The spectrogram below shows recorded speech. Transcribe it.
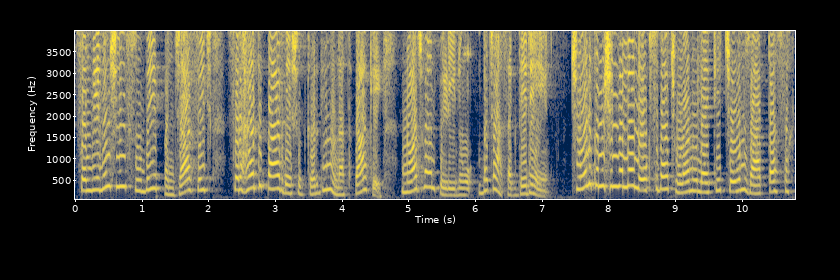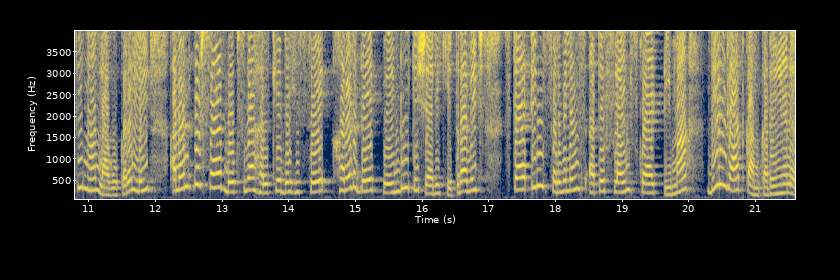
ਸੰਵੇਦਨਸ਼ੀਲ ਸੂਬੇ ਪੰਜਾਬ ਵਿੱਚ ਸਰਹੱਦ ਪਾਰ ਦਹਿਸ਼ਤਗਰਦੀ ਨੂੰ ਨੱਥ ਪਾ ਕੇ ਨੌਜਵਾਨ ਪੀੜ੍ਹੀ ਨੂੰ ਬਚਾ ਸਕਦੇ ਨੇ। ਚੋਣ ਕਮਿਸ਼ਨ ਵੱਲੋਂ ਲੋਕ ਸਭਾ ਚੋਣਾਂ ਨੂੰ ਲੈ ਕੇ ਚੋਣ ਜ਼ਾਬਤਾ ਸਖਤੀ ਨਾਲ ਲਾਗੂ ਕਰਨ ਲਈ ਅਨੰਦਪੁਰ ਸਾਹਿਬ ਲੋਕ ਸਭਾ ਹਲਕੇ ਦੇ ਹਿੱਸੇ ਖਰੜ ਦੇ ਪਿੰਡੂ ਤੇ ਸ਼ਹਿਰੀ ਖੇਤਰਾਂ ਵਿੱਚ ਸਟੈਟਿੰਗ, ਸਰਵੇਲੈਂਸ ਅਤੇ ਫਲਾਈਂਗ ਸਕੁਐਡ ਟੀਮਾਂ ਦਿਨ ਰਾਤ ਕੰਮ ਕਰ ਰਹੀਆਂ ਨੇ।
